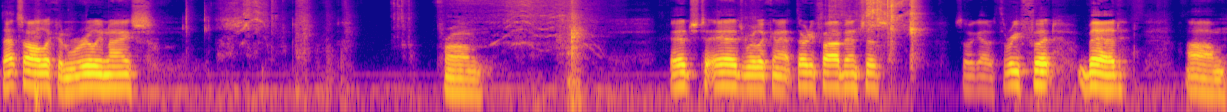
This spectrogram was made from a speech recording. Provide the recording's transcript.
that's all looking really nice from edge to edge. We're looking at 35 inches. So we got a three foot bed. Um,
